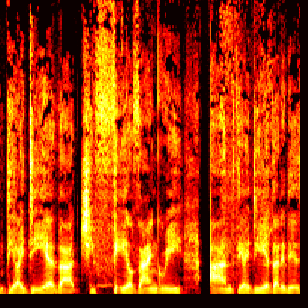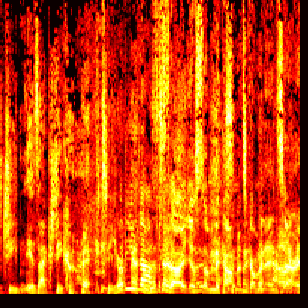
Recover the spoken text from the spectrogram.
the idea that she feels angry and the idea that it is cheating is actually correct. What are you laughing at? Sorry, just some of the comments coming in. Sorry.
